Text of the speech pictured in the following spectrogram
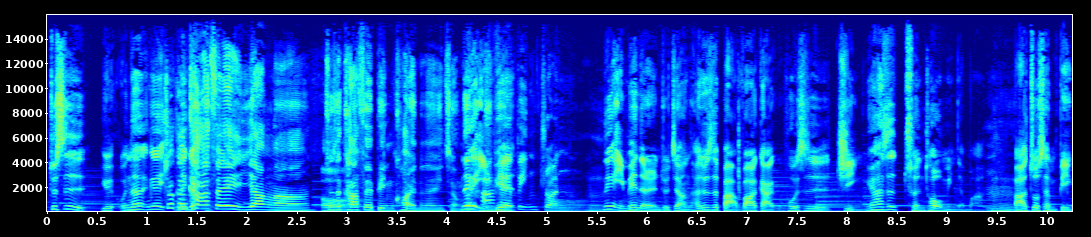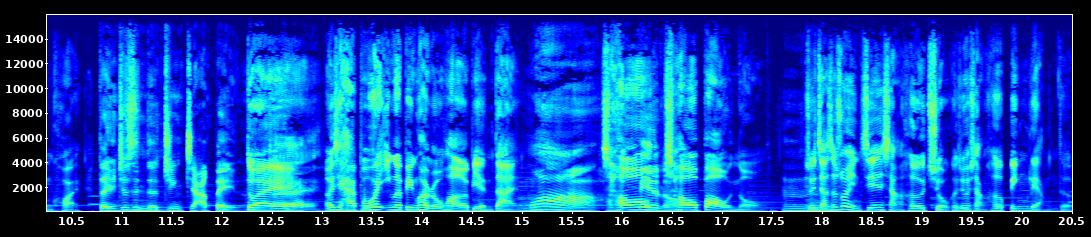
就是有我那那就跟咖啡一样啊，就是咖啡冰块的那一种。那个影片冰砖，那个影片的人就这样，他就是把 Vodka 或是 Gin，因为它是纯透明的嘛，把它做成冰块，等于就是你的 Gin 加倍了。对，而且还不会因为冰块融化而变淡。哇，超超爆浓。嗯所以假设说你今天想喝酒，可就想喝冰凉的。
